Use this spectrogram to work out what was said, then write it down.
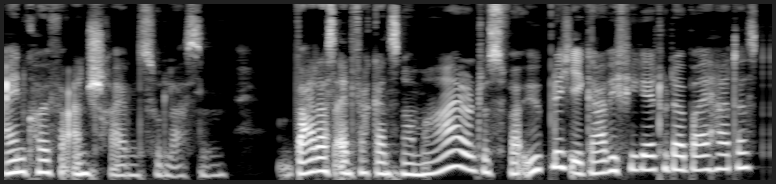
Einkäufe anschreiben zu lassen? War das einfach ganz normal und es war üblich, egal wie viel Geld du dabei hattest?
